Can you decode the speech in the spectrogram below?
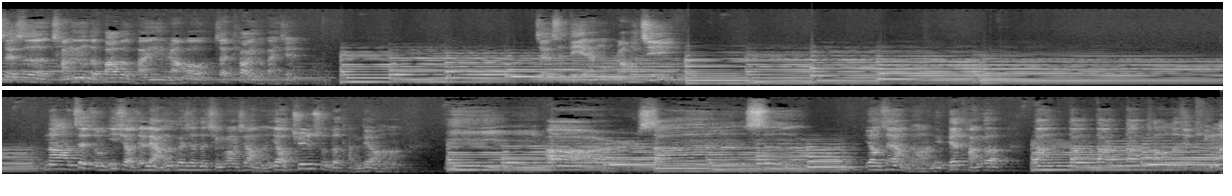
这是常用的八度拍音，然后再跳一个白键。这个是 D M，然后 G。那这种一小节两个和弦的情况下呢，要均速的弹调啊，一二三。要这样的啊，你别弹个当当当当，弹了就停了，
